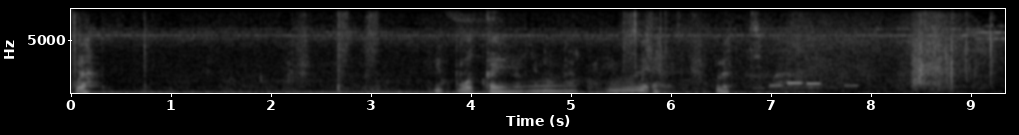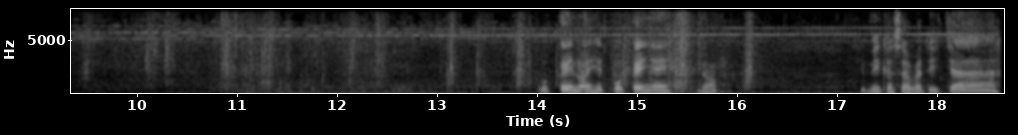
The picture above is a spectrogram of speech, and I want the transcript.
กูล่ะเห็ดปวกไก่น้อยกูล่ะ ปวกไก่น้อยเห็ดปวกไก่ใหญ่พี่น้องคลิปนี้ก็สวัสดีจ้า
